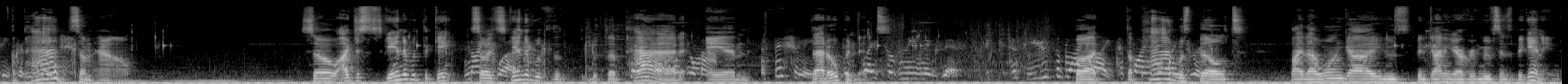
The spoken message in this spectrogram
the pad somehow. So I just scanned it with the game. So I Nice work. scanned it with the with the pad, follow your map. and Officially, that opened it. doesn't even exist. Just use the but the pad was through. built by that one guy who's been guiding every move since the beginning.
